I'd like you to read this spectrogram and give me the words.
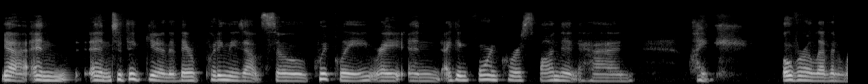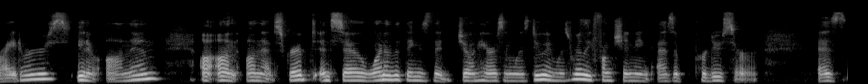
Yeah, and and to think, you know, that they're putting these out so quickly, right? And I think Foreign Correspondent had like over 11 writers, you know, on them, on, on that script. And so one of the things that Joan Harrison was doing was really functioning as a producer, as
